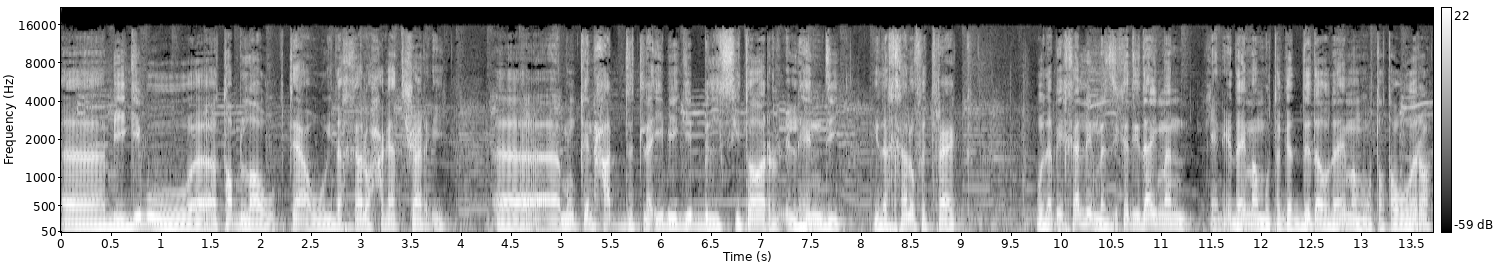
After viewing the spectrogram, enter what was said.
آه بيجيبوا آه طبلة وبتاع ويدخلوا حاجات شرقي آه ممكن حد تلاقيه بيجيب السيتار الهندي يدخله في track. وده بيخلي المزيكا دي دايما يعني دايما متجددة ودايما متطورة.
